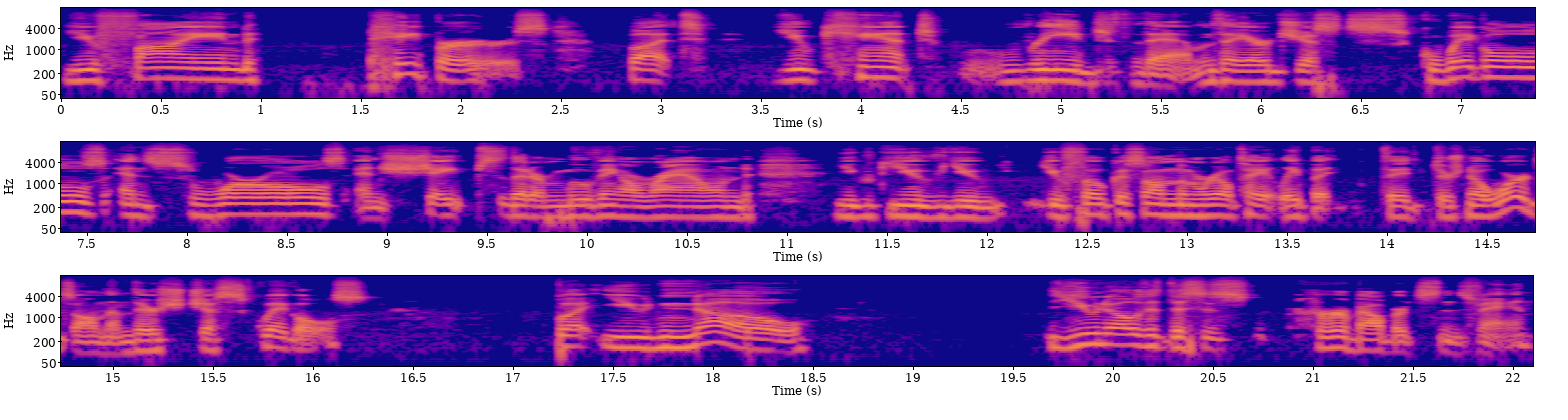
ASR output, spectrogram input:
You find papers, but you can't read them. They are just squiggles and swirls and shapes that are moving around. You you you you focus on them real tightly, but they, there's no words on them. There's just squiggles. But you know, you know that this is Herb Albertson's van.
